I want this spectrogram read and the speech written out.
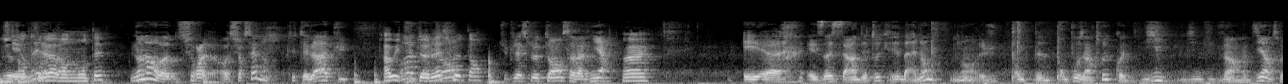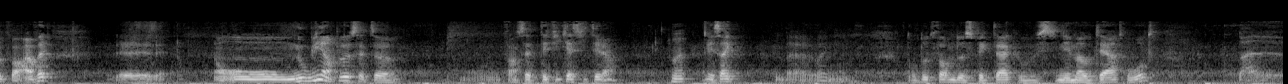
Et J'attends de trouver avant de monter. Non, non, euh, sur, la- sur scène. Tu étais là, et puis Ah oui, Ouais, tu te laisses le temps. tu te laisses le temps, ça va venir. Ouais. Et, euh, et ça, c'est un des trucs fait, bah non, non, pro- propose un truc, quoi. Dis, dis, dis- enfin, dis un truc fort. En fait, euh, on, on oublie un peu cette, euh, enfin, cette efficacité-là. Ouais. Et c'est vrai que, bah, ouais, dans- d'autres formes de spectacle, ou cinéma ou théâtre ou autre, bah, euh,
